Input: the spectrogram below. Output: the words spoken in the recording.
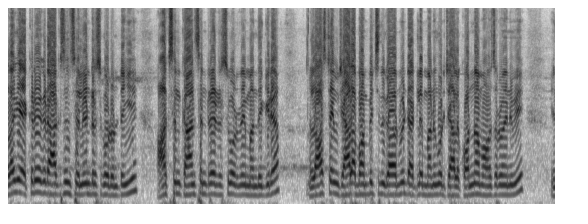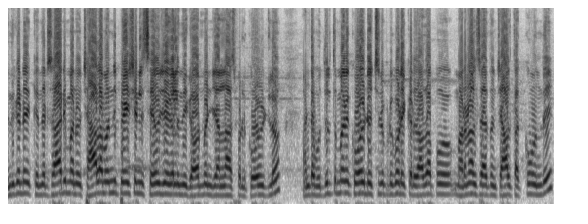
అలాగే ఎక్కడెక్కడ ఆక్సిజన్ సిలిండర్స్ కూడా ఉంటాయి. ఆక్సిజన్ కాన్సన్ట్రేటర్స్ కూడా ఉన్నాయి మన దగ్గర. లాస్ట్ టైం చాలా పంపించింది గవర్నమెంట్ అట్లే మనం కూడా చాలా కొన్నాం అవసరమైనవి. ఎందుకంటే కిందటిసారి మనం చాలా మంది పేషెంట్లు సేవ్ చేయగలిగింది గవర్నమెంట్ జనరల్ హాస్పిటల్ కోవిడ్లో. అంటే ఉధృతమైన కోవిడ్ వచ్చినప్పుడు కూడా ఇక్కడ దాదాపు మరణాల శాతం చాలా తక్కువ ఉంది.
